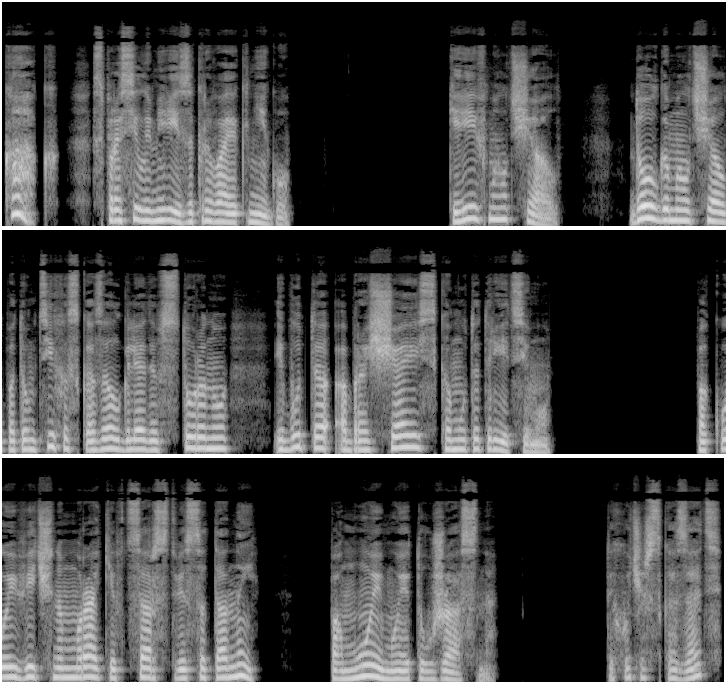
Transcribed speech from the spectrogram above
как?» — спросила Мирей, закрывая книгу. Киреев молчал. Долго молчал, потом тихо сказал, глядя в сторону и будто обращаясь к кому-то третьему. «Покой в вечном мраке в царстве сатаны. По-моему, это ужасно». «Ты хочешь сказать?»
